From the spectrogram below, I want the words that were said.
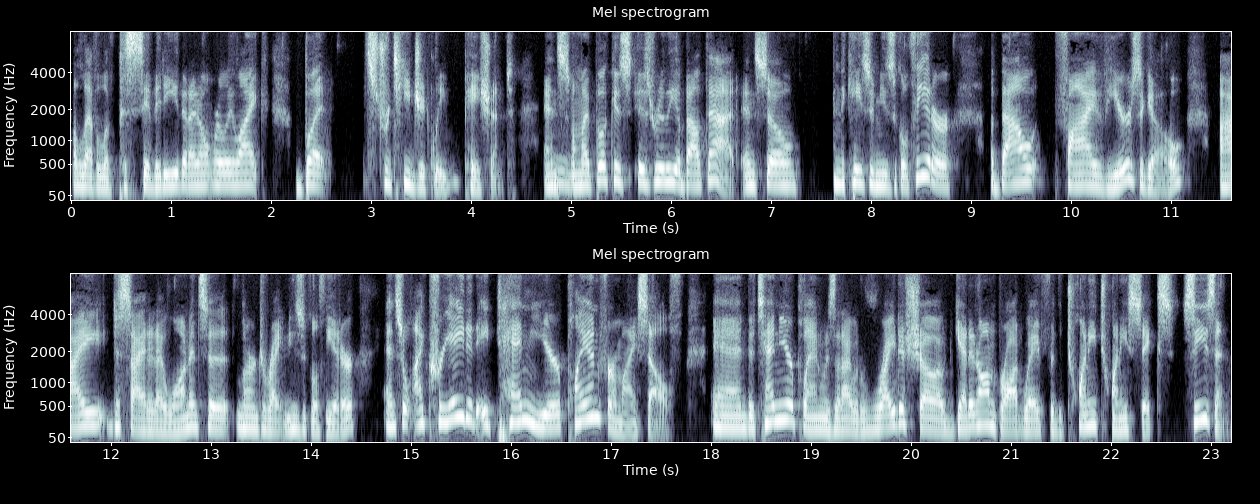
a level of passivity that I don't really like, but strategically patient. And mm. so my book is is really about that. And so in the case of musical theater, about five years ago, I decided I wanted to learn to write musical theater. And so I created a 10 year plan for myself. And the 10 year plan was that I would write a show, I would get it on Broadway for the 2026 season.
